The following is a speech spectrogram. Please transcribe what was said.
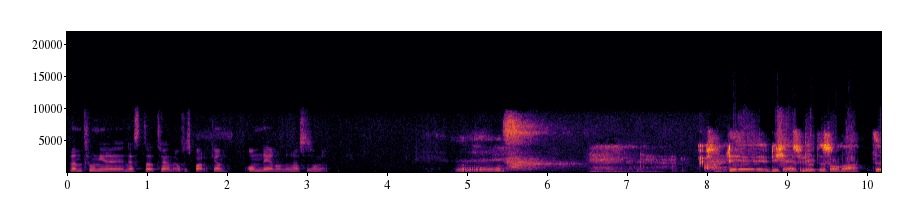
Vem tror ni är nästa tränare att få sparken? Om det är någon den här säsongen. Det, det känns ju lite som att eh,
